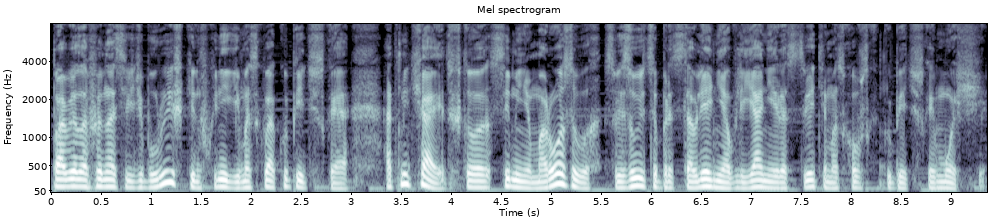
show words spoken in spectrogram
Павел Афанасьевич Бурышкин в книге «Москва купеческая» отмечает, что с именем Морозовых связуется представление о влиянии и расцвете московской купеческой мощи.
